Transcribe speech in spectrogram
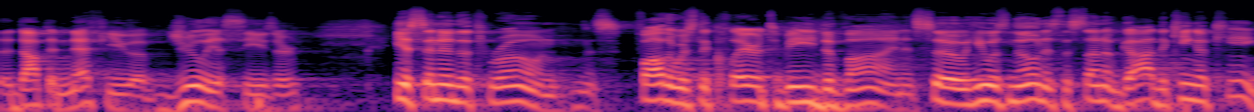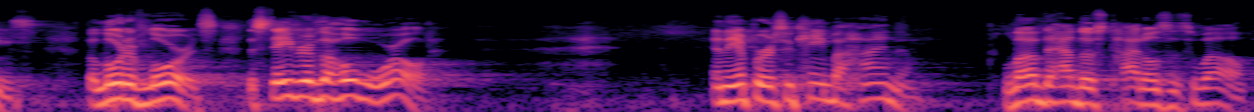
adopted nephew of Julius Caesar, he ascended the throne. His father was declared to be divine, and so he was known as the Son of God, the King of Kings, the Lord of Lords, the Savior of the whole world. And the emperors who came behind them loved to have those titles as well,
